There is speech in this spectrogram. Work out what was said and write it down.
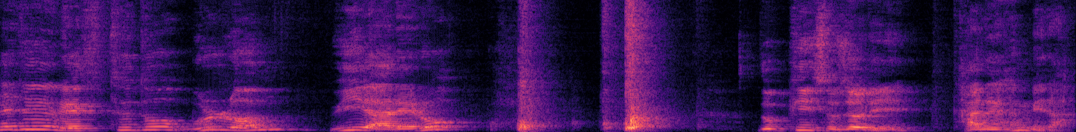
헤드레스트도 물론 위아래로 높이 조절이 가능합니다.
